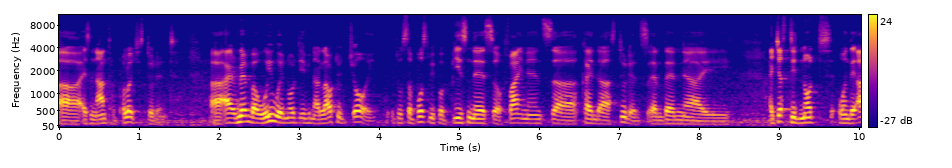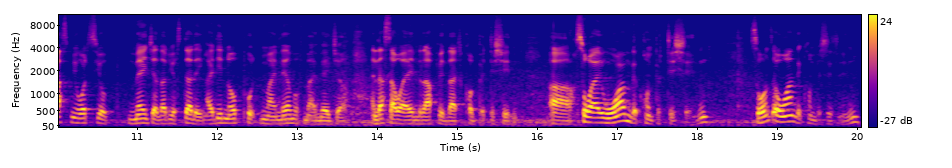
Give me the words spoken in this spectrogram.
Uh, as an anthropology student. Uh, I remember we were not even allowed to join. It was supposed to be for business or finance uh, kind of students. And then I, I just did not, when they asked me what's your major that you're studying, I did not put my name of my major. And that's how I ended up in that competition. Uh, so I won the competition. So once I won the competition,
